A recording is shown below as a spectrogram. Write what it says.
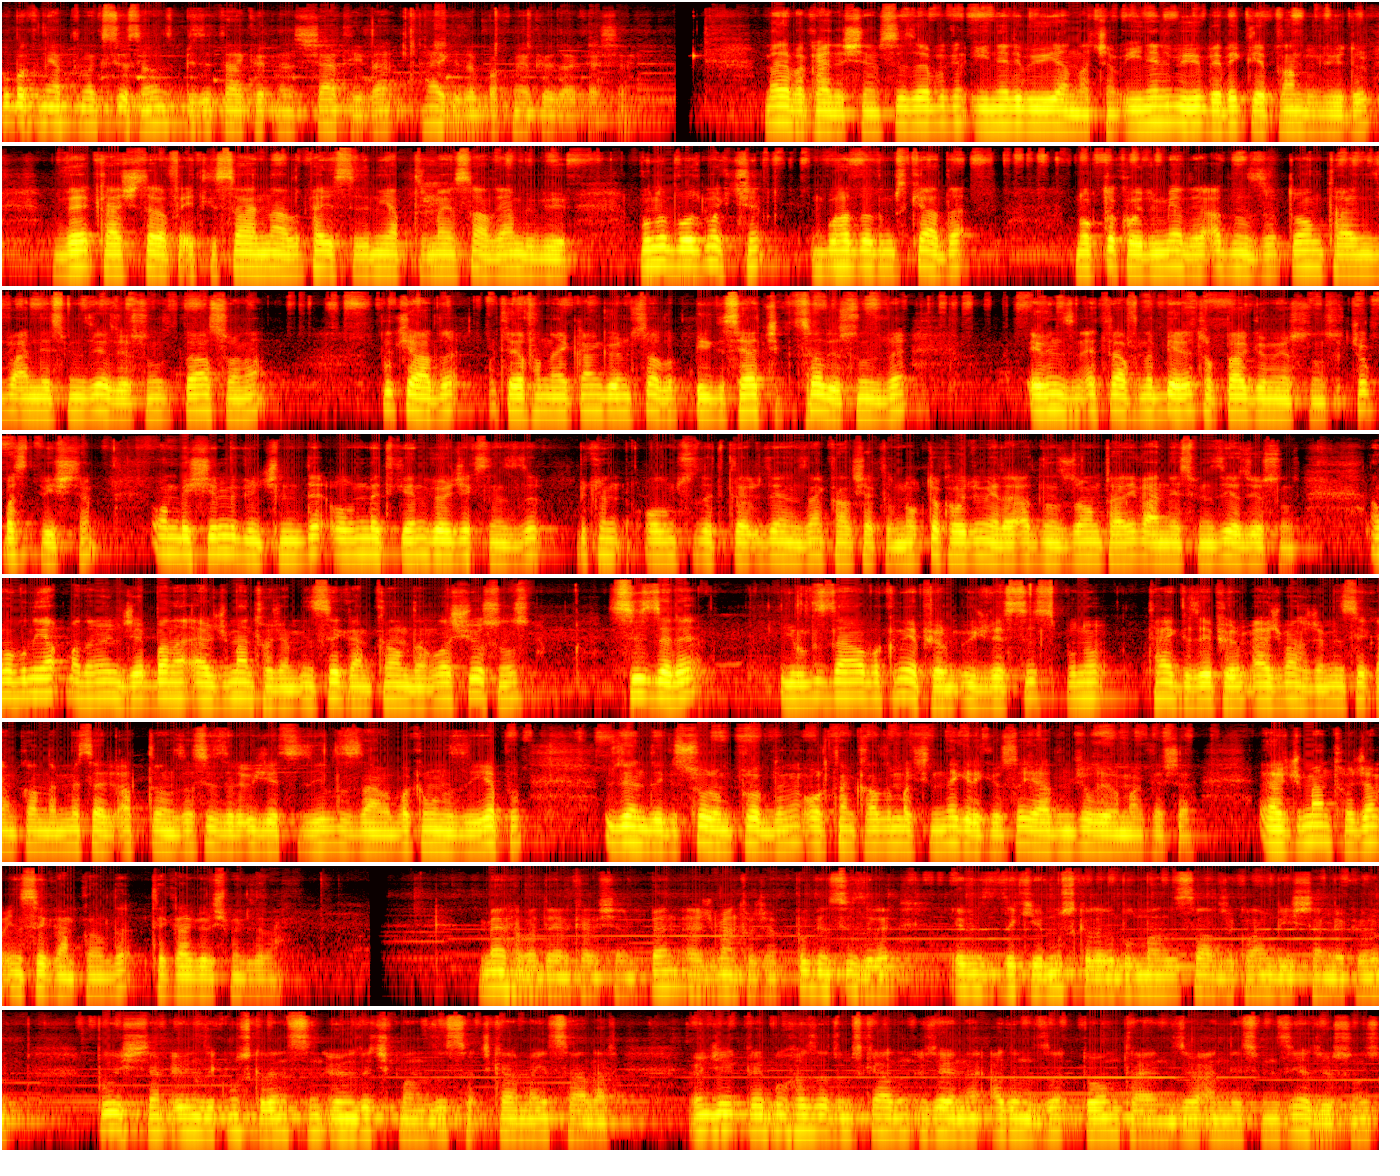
Bu bakımı yaptırmak istiyorsanız bizi takip etmeniz şartıyla herkese bu bakımı yapıyoruz arkadaşlar. Merhaba kardeşlerim. Sizlere bugün iğneli büyüyü anlatacağım. İğneli büyü bebekle yapılan bir büyüdür ve karşı tarafı etkisi haline alıp her istediğini yaptırmaya sağlayan bir büyü. Bunu bozmak için bu hazırladığımız kağıda nokta koyduğum yerlere adınızı, doğum tarihinizi ve anne isminizi yazıyorsunuz. Daha sonra bu kağıdı telefonla ekran görüntüsü alıp bilgisayar çıktısı alıyorsunuz ve evinizin etrafında bir yere toprağa gömüyorsunuz. Çok basit bir işlem. 15-20 gün içinde olumlu etkilerini göreceksinizdir. Bütün olumsuz etkiler üzerinizden kalkacaktır. Nokta koyduğum yerlere adınız, doğum tarihi ve anne isminizi yazıyorsunuz. Ama bunu yapmadan önce bana Ercüment Hocam Instagram kanalından ulaşıyorsunuz. Sizlere yıldızlama bakımı yapıyorum ücretsiz. Bunu herkese yapıyorum. Ercüment Hocam Instagram kanalından mesaj attığınızda sizlere ücretsiz yıldızlama bakımınızı yapıp üzerindeki sorun, problemi ortadan kaldırmak için ne gerekiyorsa yardımcı oluyorum arkadaşlar. Ercüment Hocam Instagram kanalı. Tekrar görüşmek üzere. Merhaba değerli kardeşlerim. Ben Ercüment Hoca. Bugün sizlere evinizdeki muskaları bulmanızı sağlayacak olan bir işlem yapıyorum. Bu işlem evinizdeki muskaların sizin önünüze çıkmanızı çıkarmayı sağlar. Öncelikle bu hazırladığımız kağıdın üzerine adınızı, doğum tarihinizi ve anne isminizi yazıyorsunuz.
